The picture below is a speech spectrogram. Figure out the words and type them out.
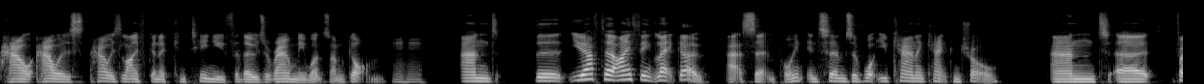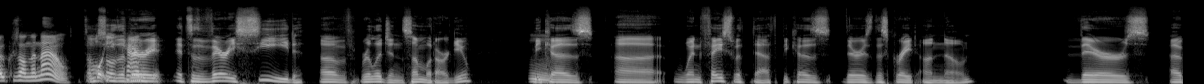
how how is how is life going to continue for those around me once I'm gone Mm-hmm. and the you have to I think let go at a certain point in terms of what you can and can't control and uh, focus on the now. It's also the very do. it's the very seed of religion. Some would argue Mm. because uh, when faced with death, because there is this great unknown, there's a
